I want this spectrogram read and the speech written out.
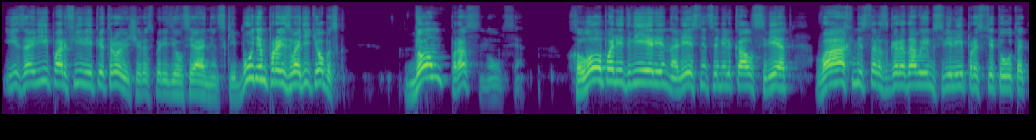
и зови Порфирия Петровича», распорядился Аннинский. «Будем производить обыск». Дом проснулся. Хлопали двери, на лестнице мелькал свет, Вахмистер с городовым свели проституток.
